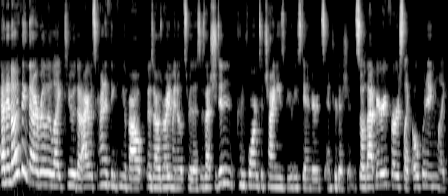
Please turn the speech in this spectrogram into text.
and another thing that I really liked too, that I was kind of thinking about as I was writing my notes for this, is that she didn't conform to Chinese beauty standards and traditions. So that very first like opening, like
